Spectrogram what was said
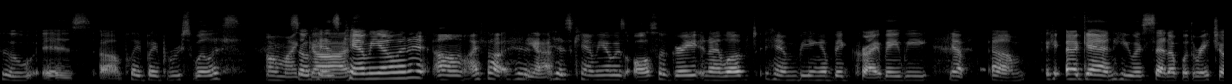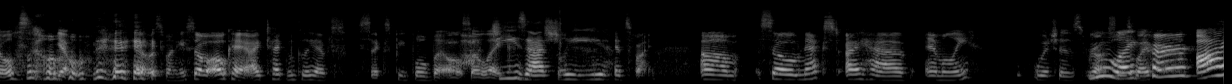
who is um, played by Bruce Willis. oh my god. so gosh. his cameo in it, um, I thought his, Yeah. his cameo was also great, and I loved him being a big crybaby. Yep. Um, again, he was set up with Rachel, so Yep. that was funny. So okay, I technically have six people, but also like Jeez, Ashley. it's fine. Um, so next I have Emily, which is Ross's You like wife. her? I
